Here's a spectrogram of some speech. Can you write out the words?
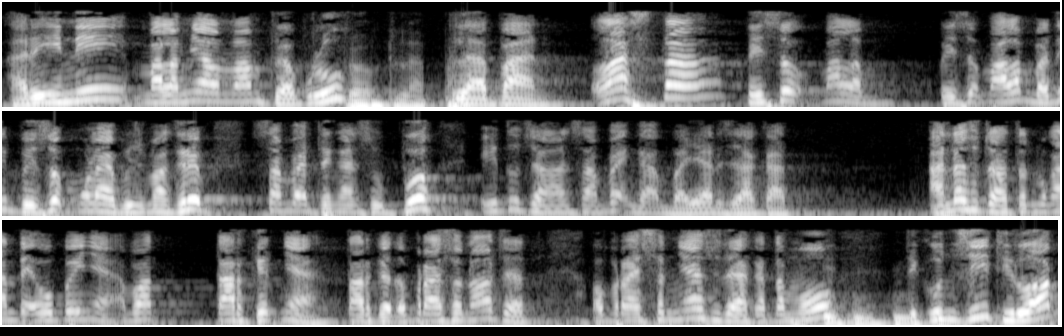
Hari ini malamnya malam 28. 28. Lasta besok malam. Besok malam berarti besok mulai habis maghrib sampai dengan subuh itu jangan sampai nggak bayar zakat. Anda sudah temukan TOP-nya, apa targetnya, target operasional dan operationnya sudah ketemu, dikunci, di lock,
